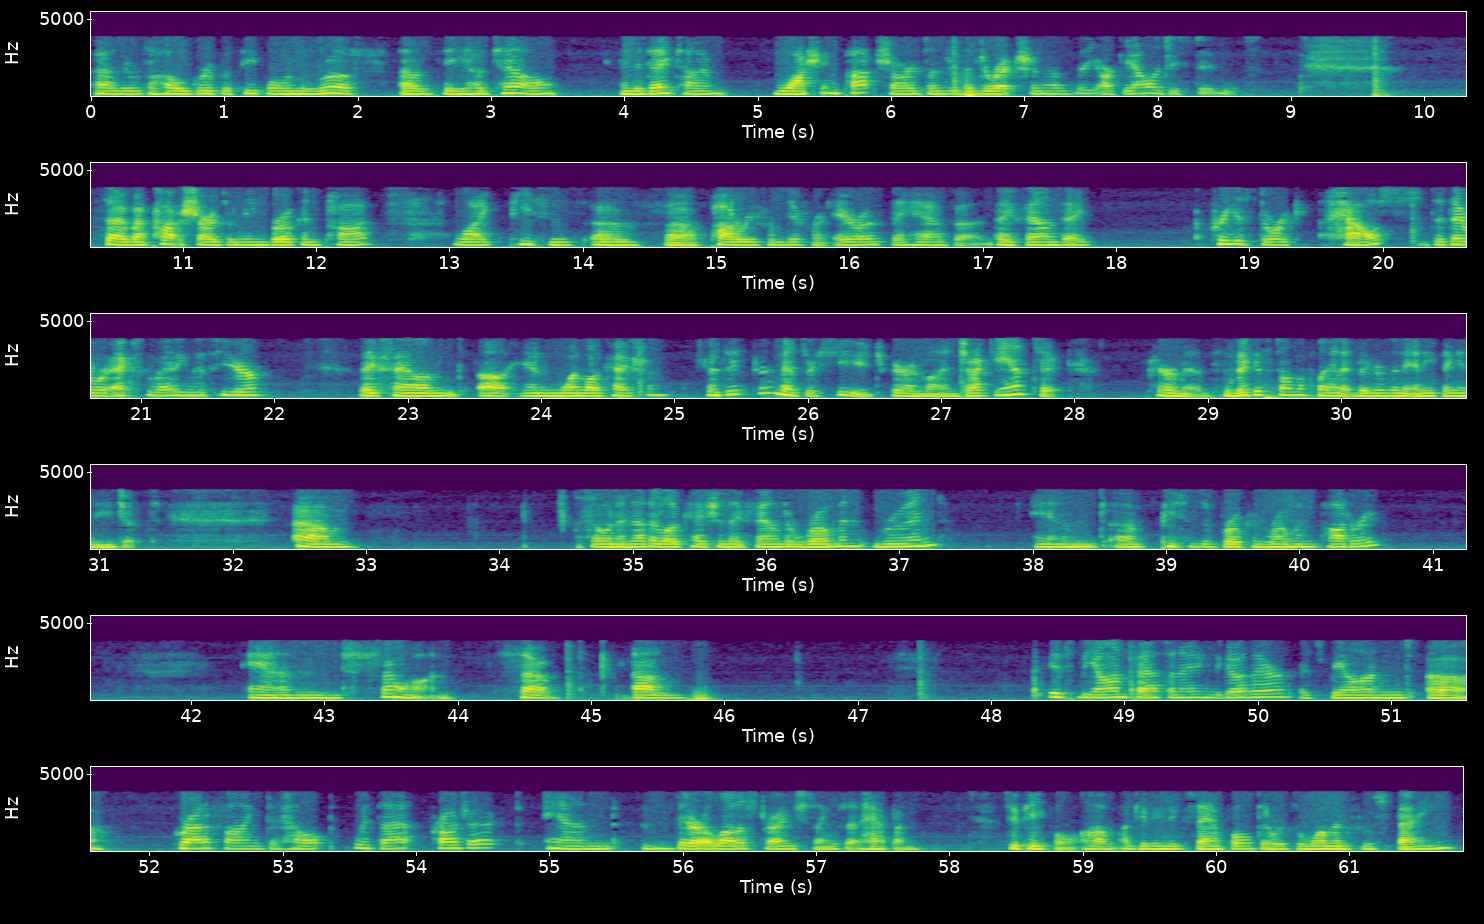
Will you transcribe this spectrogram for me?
Uh, there was a whole group of people on the roof of the hotel in the daytime washing pot shards under the direction of the archaeology students. So by pot shards, we mean broken pots like pieces of uh, pottery from different eras. They have uh, they found a prehistoric house that they were excavating this year. They found uh, in one location because these pyramids are huge. Bear in mind, gigantic pyramids, the biggest on the planet, bigger than anything in Egypt. Um, so in another location, they found a Roman ruin and uh, pieces of broken Roman pottery and so on. So, um, it's beyond fascinating to go there. It's beyond uh, gratifying to help with that project, and there are a lot of strange things that happen to people. Um, I'll give you an example. There was a woman from Spain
